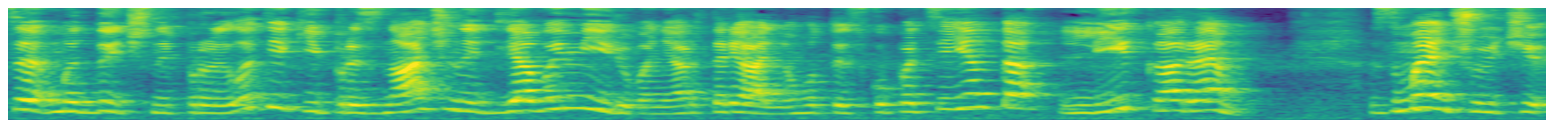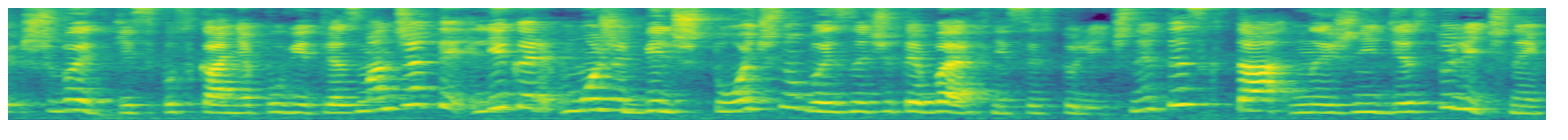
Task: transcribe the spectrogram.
це медичний прилад, який призначений для вимірювання артеріального тиску пацієнта лікарем. Зменшуючи швидкість спускання повітря з манжети, лікар може більш точно визначити верхній систолічний тиск та нижній діастолічний,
